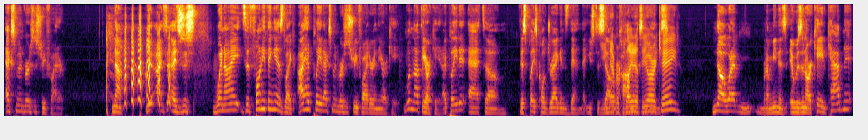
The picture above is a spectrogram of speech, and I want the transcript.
X Men versus Street Fighter. Now, it's just when I. The funny thing is, like, I had played X Men versus Street Fighter in the arcade. Well, not the arcade. I played it at um, this place called Dragon's Den that used to You sell. never played at the and games. arcade? No, what I what I mean is, it was an arcade cabinet,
